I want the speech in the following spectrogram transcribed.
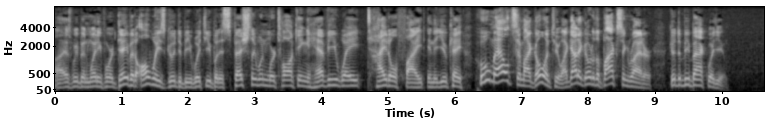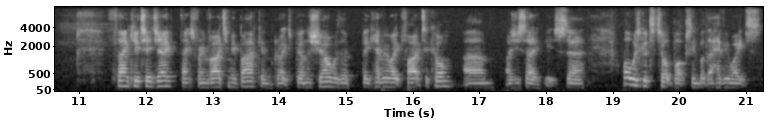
uh, as we've been waiting for. David, always good to be with you, but especially when we're talking heavyweight title fight in the UK. Whom else am I going to? I got to go to the boxing writer. Good to be back with you. Thank you, TJ. Thanks for inviting me back, and great to be on the show with a big heavyweight fight to come. Um, as you say, it's uh, always good to talk boxing, but the heavyweights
